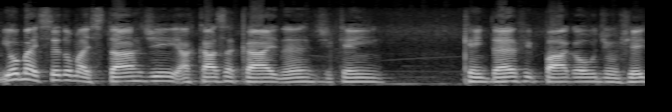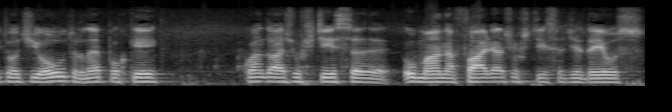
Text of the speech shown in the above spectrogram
E ou mais cedo ou mais tarde a casa cai, né? De quem quem deve paga ou de um jeito ou de outro, né? Porque quando a justiça humana falha, a justiça de Deus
